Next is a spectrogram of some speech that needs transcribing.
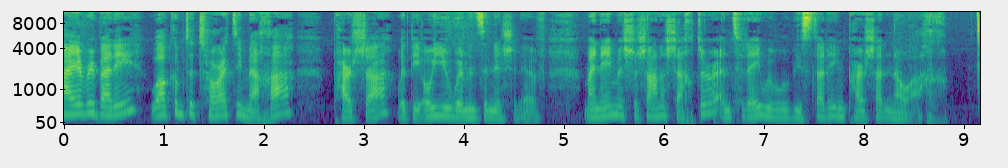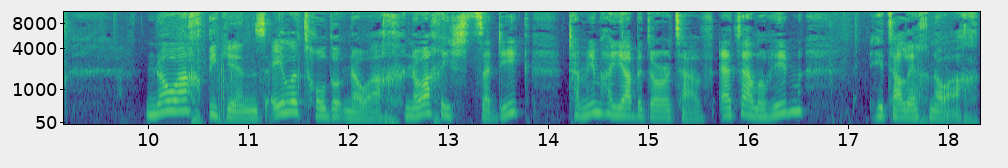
Hi, everybody. Welcome to Torat Imecha, Parsha, with the OU Women's Initiative. My name is Shoshana Schechter, and today we will be studying Parshat Noach. Noach begins, Eila toldot Noach, Noach ish tzadik, tamim haya bedorotav, et Elohim hitalech Noach.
